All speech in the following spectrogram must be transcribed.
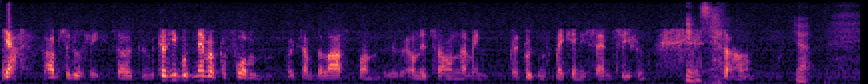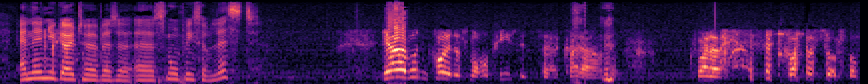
Yeah, absolutely. So because he would never perform, for example, the last one on its own. I mean, it wouldn't make any sense even. Yes. So Yeah. And then you go to a bit a, a small piece of Liszt. yeah, I wouldn't call it a small piece. It's uh, quite a quite a quite a sort of.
